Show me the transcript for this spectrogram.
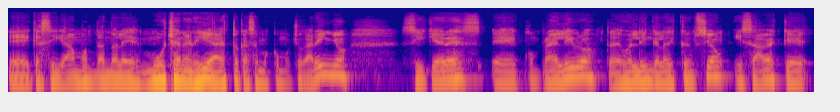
eh, que sigamos dándole mucha energía a esto que hacemos con mucho cariño. Si quieres eh, comprar el libro, te dejo el link en la descripción y sabes que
